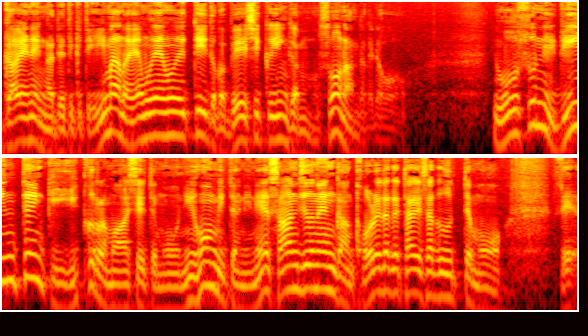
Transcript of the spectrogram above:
概念が出てきて、今の MMT とかベーシックインカムもそうなんだけど、要するに臨転機いくら回してても、日本みたいにね、30年間これだけ対策打っても、ゼ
